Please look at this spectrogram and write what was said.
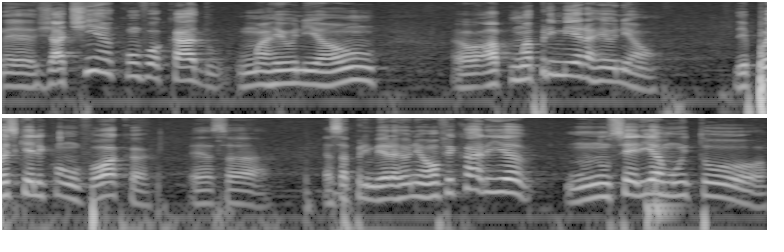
né, já tinha convocado uma reunião, uma primeira reunião. Depois que ele convoca essa, essa primeira reunião, ficaria, não seria muito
